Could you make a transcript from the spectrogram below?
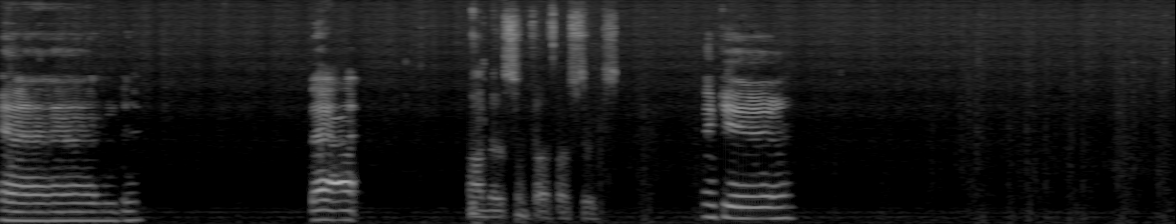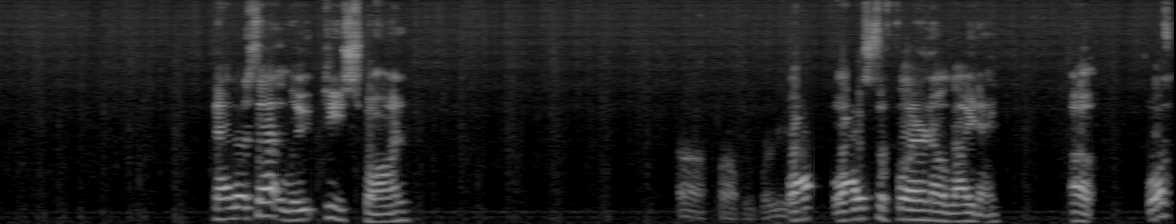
and that. Oh, there's some five five six. Thank you. Now, does that loot despawn? Uh, probably. Why, why is the flare no lighting? Oh, what?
